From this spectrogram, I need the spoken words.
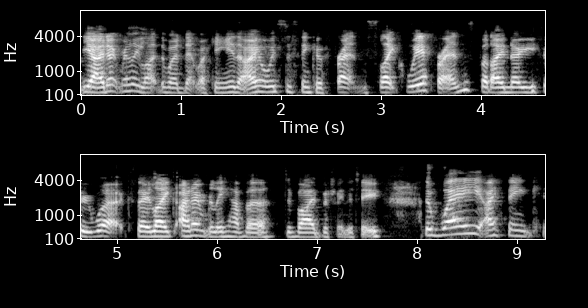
Yeah, I don't really like the word networking either. I always just think of friends. Like we're friends, but I know you through work. So like I don't really have a divide between the two. The way I think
